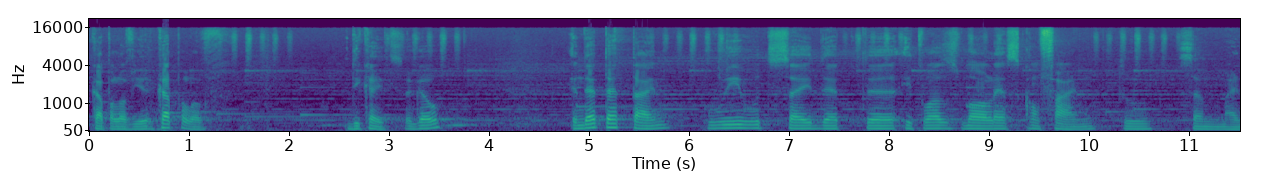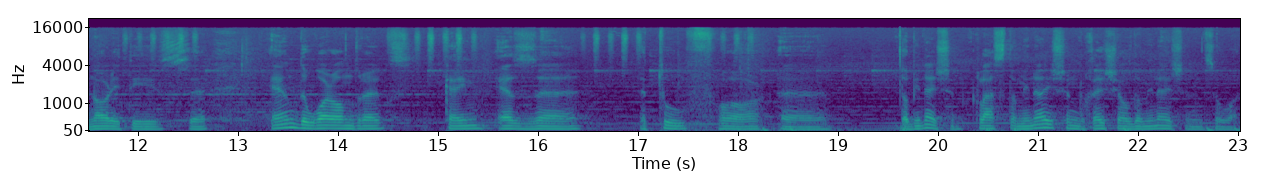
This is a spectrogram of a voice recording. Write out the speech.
a couple of years, couple of decades ago, and at that time we would say that uh, it was more or less confined to some minorities, uh, and the war on drugs came as a, a tool for uh, domination, class domination, racial domination, and so on.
